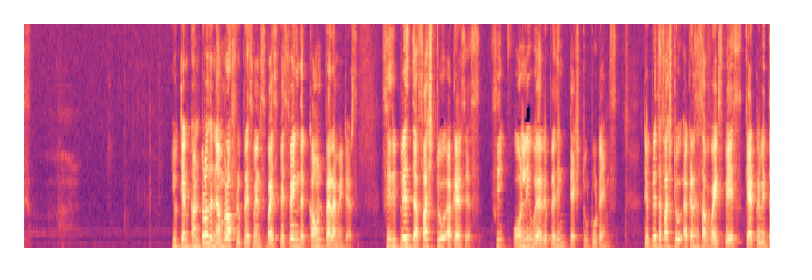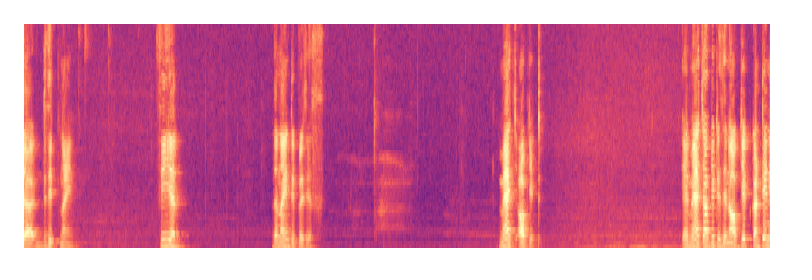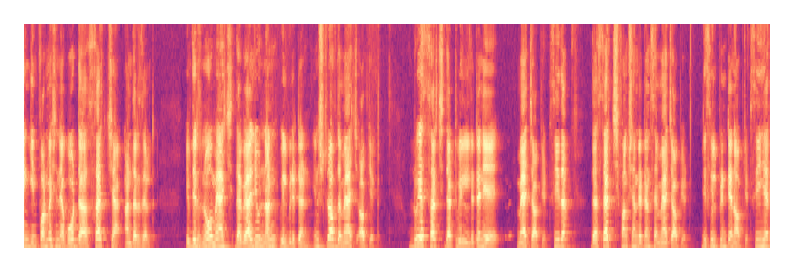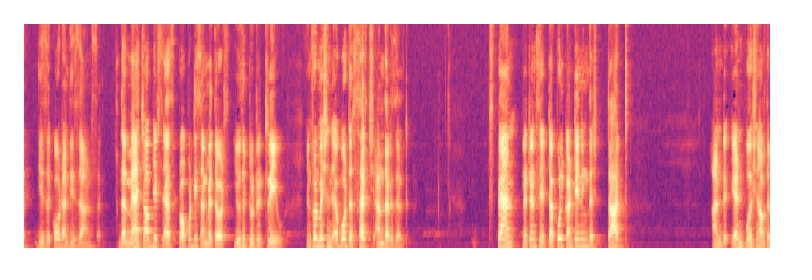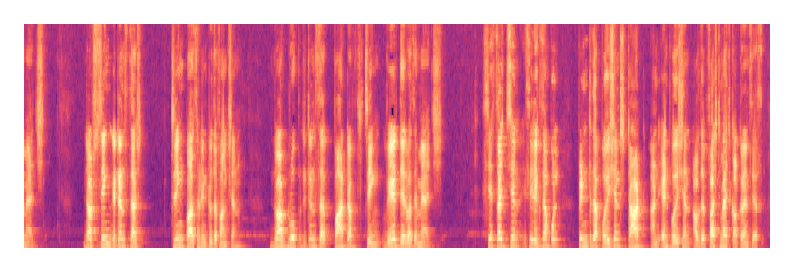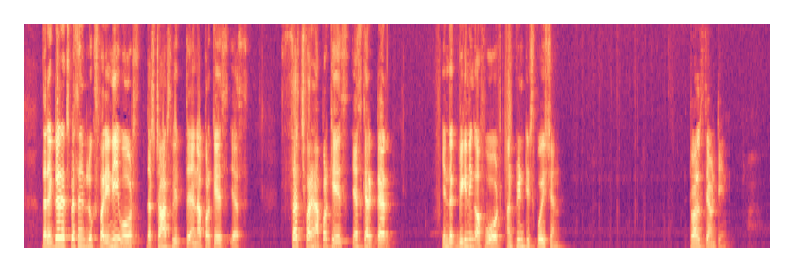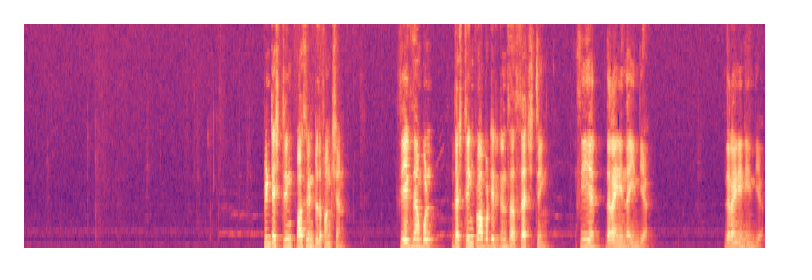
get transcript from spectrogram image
You can control the number of replacements by specifying the count parameters. See, replace the first two occurrences. See, only we are replacing text 2 two times. Replace the first two occurrences of white space character with the digit 9. See here, the 9 replaces. Match object. A match object is an object containing information about the search and the result. If there is no match, the value none will be returned instead of the match object. Do a search that will return a match object. See the, the search function returns a match object. This will print an object. See here, this is the code and this is the answer. The match objects as properties and methods used to retrieve information about the search and the result. Span returns a tuple containing the start and end position of the match. Dot string returns the string passed into the function. Dot group returns a part of the string where there was a match. Say such an see example print the position start and end position of the first match concurrences. The regular expression looks for any words that starts with an uppercase S. Search for an uppercase S character in the beginning of word and print its position. 12 17. Print a string passed into the function. See example, the string property returns a such string. See here the rain in the India. The rain in India.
